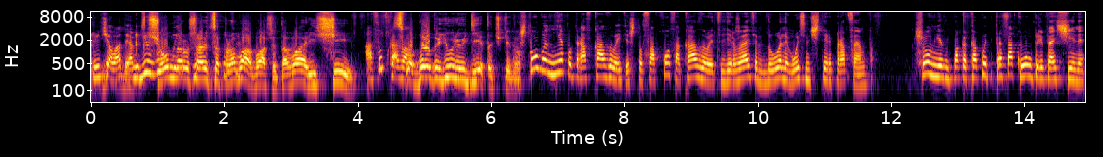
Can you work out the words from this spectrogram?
Кричал, ты- а где В чем убытки? нарушаются права ваши, товарищи? А суд сказал, Свободу Юрию Деточкину. что вы мне тут рассказываете, что совхоз оказывается держатель доли 84%? Что вы мне тут пока какой-то протокол притащили?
